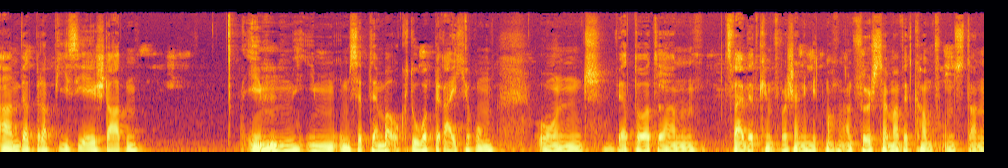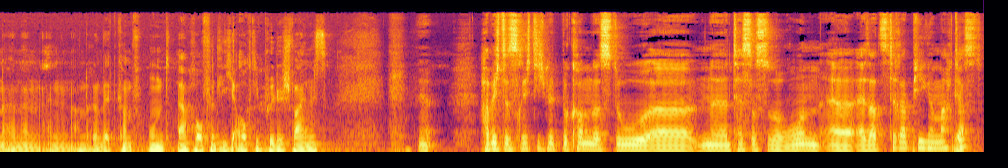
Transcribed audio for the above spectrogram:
Ähm, werde bei der PCA starten im, mhm. im, im September, Oktober-Bereich herum und werde dort ähm, zwei Wettkämpfe wahrscheinlich mitmachen, einen First-Timer-Wettkampf und dann einen, einen anderen Wettkampf und äh, hoffentlich auch die British Finals. Ja. Habe ich das richtig mitbekommen, dass du äh, eine Testosteron-Ersatztherapie gemacht ja. hast?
